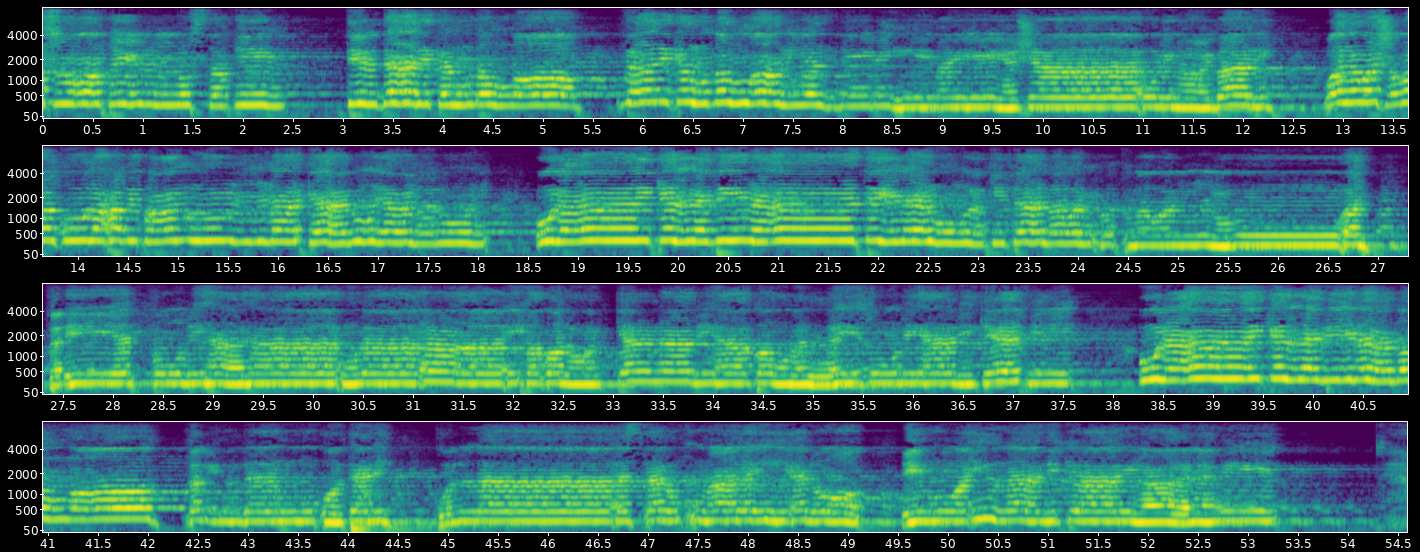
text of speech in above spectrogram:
صراط مستقيم. ذلك هدى الله. ذلك هدى الله يهدي به من يشاء من عباده. ولو أشركوا لحبط عنهم ما كانوا يعملون. أولئك الذين آتيناهم الكتاب والحكم والنبوءة فإن هؤلاء فقد وكلنا بها قوما ليسوا بها بكافرين. أولئك الذين هدى الله فبهداه مقتده قل لا أسألكم عليه أجرا إن هو إلا ذكرى للعالمين.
